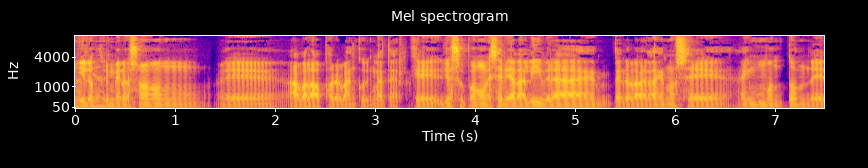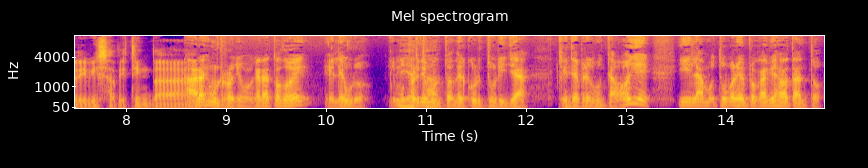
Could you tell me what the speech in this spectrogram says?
Y los primeros son eh, avalados por el Banco de Inglaterra. Que yo supongo que sería la libra, pero la verdad que no sé. Hay un montón de divisas distintas. Ahora es un rollo, porque ahora todo es el euro. Y hemos Y perdido un montón de culturilla que Sí. te preguntaba, oye, y la, tú por ejemplo que has viajado tanto,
